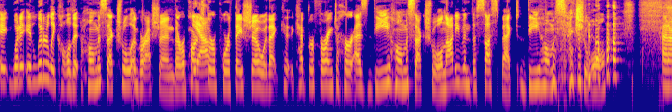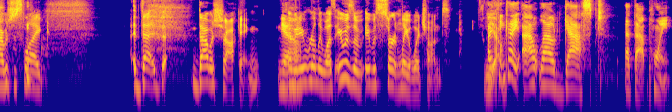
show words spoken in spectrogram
it what it, it literally called it homosexual aggression. There were parts Yeah. of the report they show that ke- kept referring to her as the homosexual, not even the suspect, the homosexual. and I was just like that that, that was shocking. Yeah. I mean, it really was. It was a it was certainly a witch hunt. I think I out loud gasped at that point.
